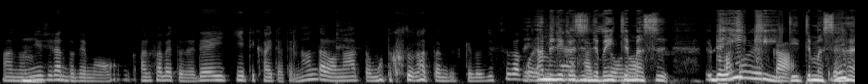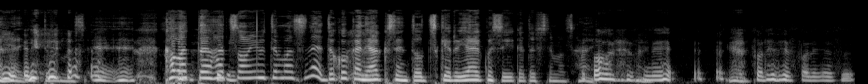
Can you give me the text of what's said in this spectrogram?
あの、うんニュージーランドでもアルファベットで霊気って書いてあってなんだろうなって思ったことがあったんですけど、実はこれ。アメリカ人でも言ってま。す。霊気って言ってます。あはいはい。言ってます。変わった発音言ってますね。どこかにアクセントをつけるややこしい言い方してます。はい。そうですね。えそれです、それです。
